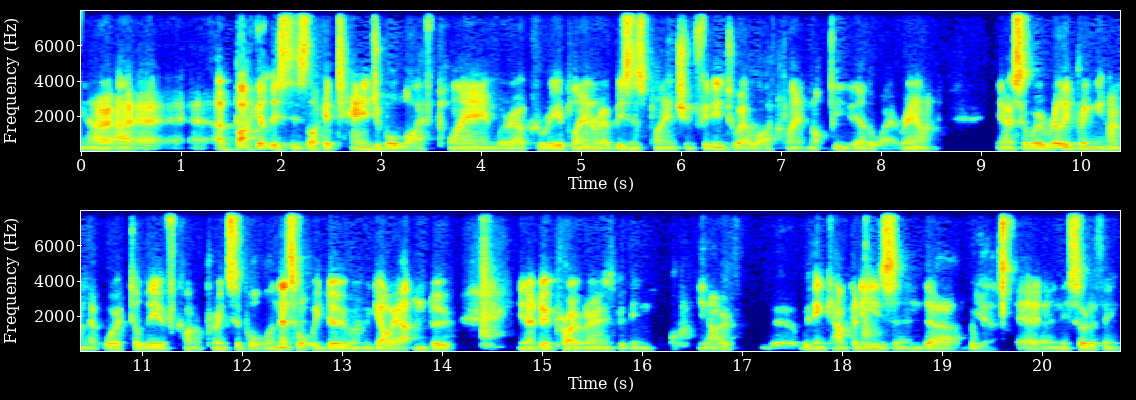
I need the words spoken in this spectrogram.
You know, a, a bucket list is like a tangible life plan where our career plan or our business plan should fit into our life plan, not be the other way around. You know, so we're really bringing home that work to live kind of principle, and that's what we do when we go out and do, you know, do programs within, you know, within companies and uh, yes. and this sort of thing.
